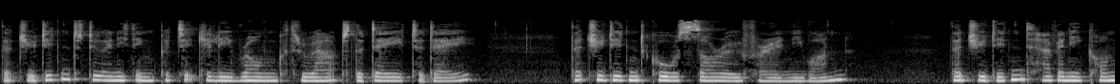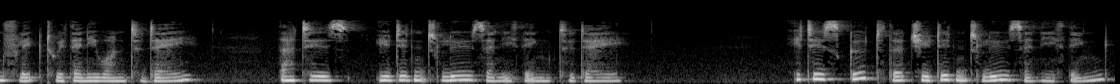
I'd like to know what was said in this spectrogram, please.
that you didn't do anything particularly wrong throughout the day today, that you didn't cause sorrow for anyone, that you didn't have any conflict with anyone today, that is, you didn't lose anything today. It is good that you didn't lose anything,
